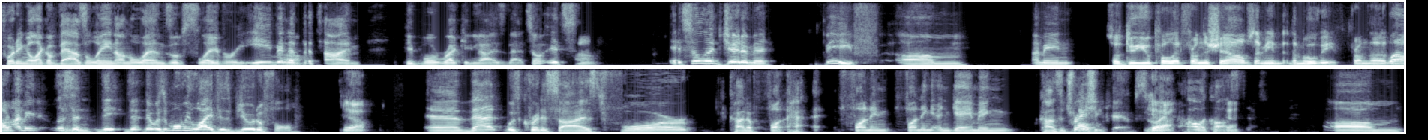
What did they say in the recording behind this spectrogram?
putting like a Vaseline on the lens of slavery. Even Oh. at the time, people recognized that. So it's Oh. it's a legitimate beef. Um, I mean, So, do you pull it from the shelves? I mean, the movie from the well, library? I mean, listen. The, the, there was a movie, Life Is Beautiful, yeah, and that was criticized for kind of fun, ha, funning, funning and gaming concentration camps, right? yeah. Holocaust. Um,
